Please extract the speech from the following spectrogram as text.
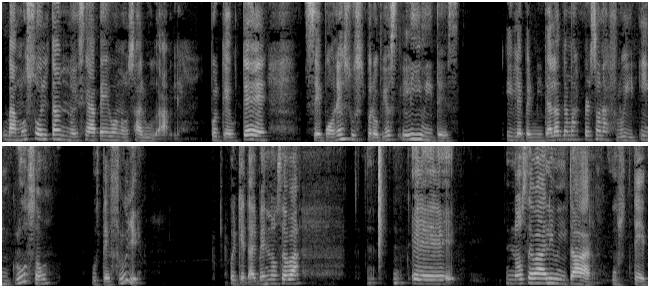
vamos soltando ese apego no saludable. Porque usted se pone sus propios límites y le permite a las demás personas fluir. Incluso usted fluye. Porque tal vez no se va, eh, no se va a limitar usted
